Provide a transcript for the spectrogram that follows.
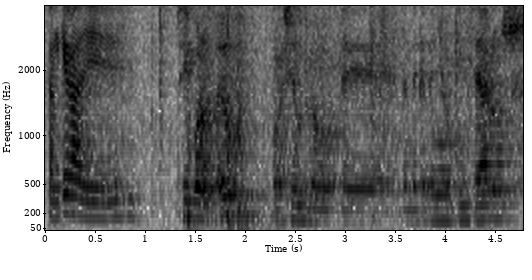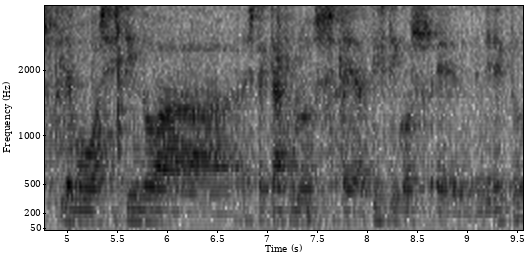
Calquera de... Sí, bueno, eu, por exemplo, eh, dende que teño 15 anos levo asistindo a espectáculos eh, artísticos en, en directo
